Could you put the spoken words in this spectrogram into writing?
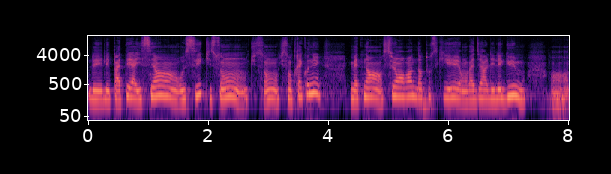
Les, les pâtés haïtiens aussi qui sont, qui, sont, qui sont très connus. Maintenant, si on rentre dans tout ce qui est, on va dire, les légumes, en-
